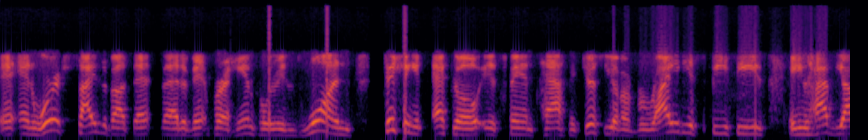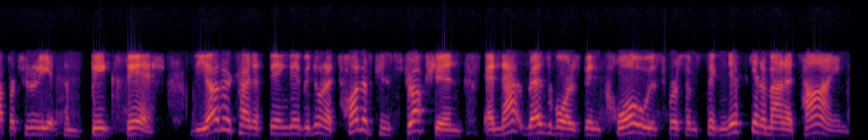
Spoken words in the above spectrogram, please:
and, and we're excited about that that event for a handful of reasons. One, fishing at Echo is fantastic. Just you have a variety of species, and you have the opportunity at some big fish. The other kind of thing, they've been doing a ton of construction, and that reservoir has been closed for some significant amount of time.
